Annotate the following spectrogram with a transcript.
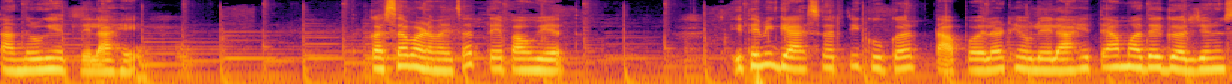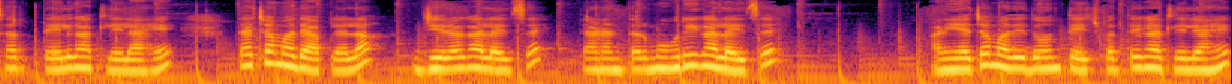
तांदूळ घेतलेला आहे. कसा बनवायचा ते पाहूयात. इथे मी गॅसवरती कुकर तापवायला ठेवलेला आहे. त्यामध्ये गरजेनुसार तेल घातलेलं आहे. त्याच्यामध्ये आपल्याला जिरं घालायचं आहे त्यानंतर मोहरी घालायचं आहे आणि याच्यामध्ये दोन तेजपत्ते घातलेले आहेत.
